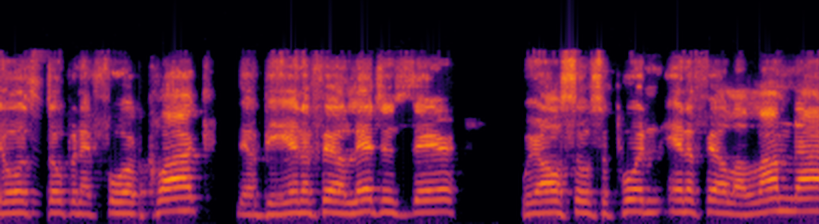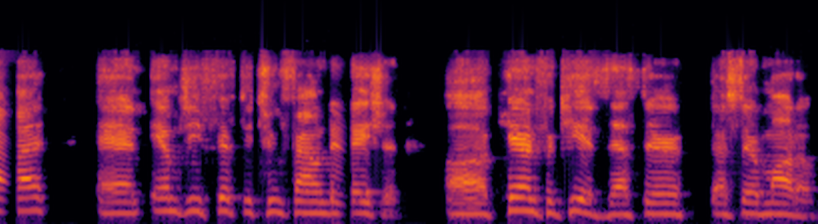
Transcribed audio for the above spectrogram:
Doors open at four o'clock. There'll be NFL legends there. We're also supporting NFL alumni and MG52 Foundation. Uh, caring for kids. That's their that's their motto.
